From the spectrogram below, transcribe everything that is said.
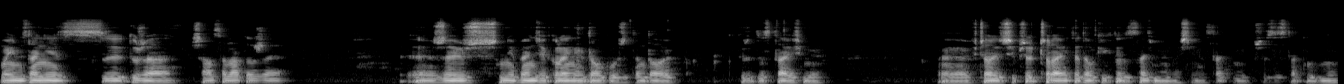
moim zdaniem jest duża szansa na to, że, e, że już nie będzie kolejnych dołków, że ten dołek, który dostaliśmy wczoraj czy przedwczoraj, te dołki, które dostaliśmy właśnie ostatni, przez ostatnie dni,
